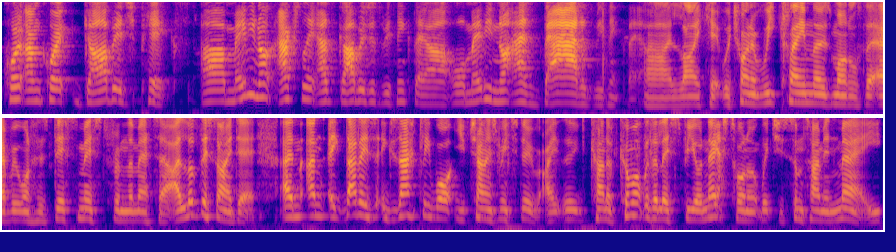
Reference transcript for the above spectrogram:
quote unquote garbage picks are maybe not actually as garbage as we think they are, or maybe not as bad as we think they are. I like it. We're trying to reclaim those models that everyone has dismissed from the meta. I love this idea. Um, and that is exactly what you've challenged me to do, right? Kind of come up with a list for your next yeah. tournament, which is sometime in May,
